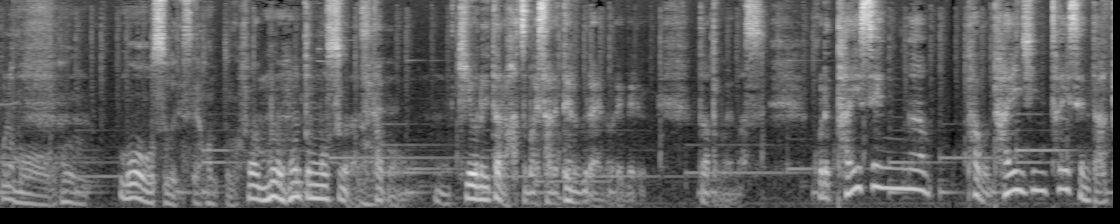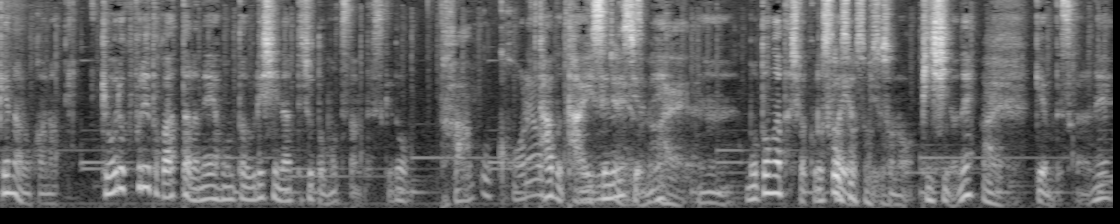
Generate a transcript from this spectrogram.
これはもう、もうすぐですね、本当の。もう本当もうすぐなんです。多分、うん気を抜いたら発売されてるぐらいのレベルだと思います。これ対戦が多分対人対戦だけなのかな。協力プレイとかあったらね、本当は嬉しいなってちょっと思ってたんですけど、多分これは。多分対戦ですよね。はい。うん、元が確かクロスファイアっていうその PC のね、はい。ゲームですからね。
